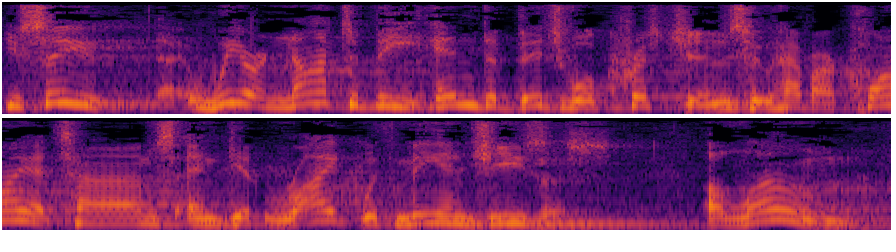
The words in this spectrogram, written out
You see, we are not to be individual Christians who have our quiet times and get right with me and Jesus alone.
